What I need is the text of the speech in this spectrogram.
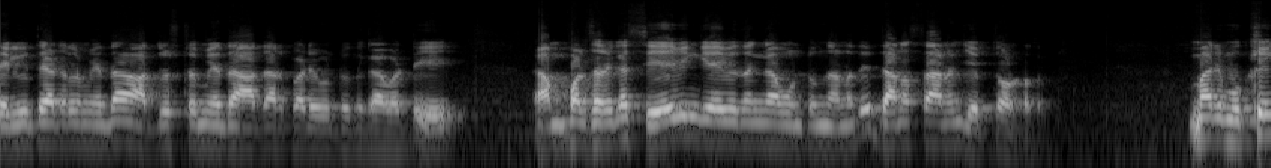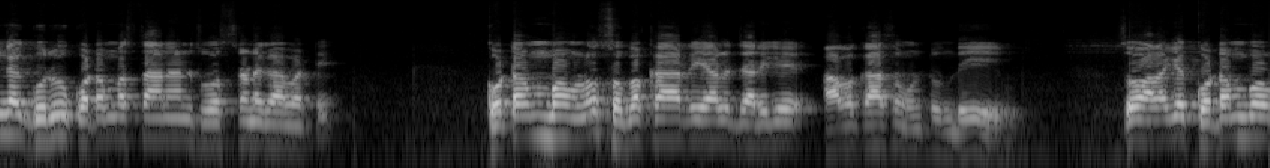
తెలివితేటల మీద అదృష్టం మీద ఆధారపడి ఉంటుంది కాబట్టి కంపల్సరీగా సేవింగ్ ఏ విధంగా ఉంటుంది అన్నది ధనస్థానం చెప్తూ ఉంటుంది. మరి ముఖ్యంగా గురువు కుటుంబ స్థానాన్ని చూస్తున్నాడు కాబట్టి కుటుంబంలో శుభకార్యాలు జరిగే అవకాశం ఉంటుంది. సో అలాగే కుటుంబం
